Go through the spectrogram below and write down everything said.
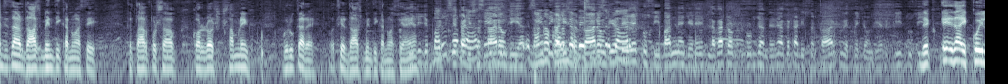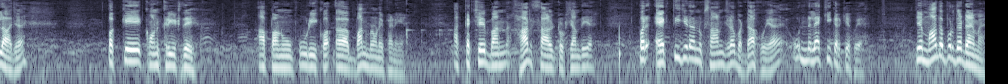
ਅੱਜ ਤਾਂ ਅਰਦਾਸ ਬੇਨਤੀ ਕਰਨ ਵਾਸਤੇ ਕਰਤਾਰਪੁਰ ਸਾਹਿਬ ਕੋਰੀਡੋਰ ਸਾਹਮਣੇ ਗੁਰੂ ਘਰ ਹੈ ਉੱਥੇ ਅਰਦਾਸ ਬੇਨਤੀ ਕਰਨ ਵਾਸਤੇ ਆਏ ਹਾਂ। ਜੀ, ਜੇ ਬਾਦਲ ਸਾਹਿਬ, ਤੁਹਾਡੀ ਅ, ਸਰਕਾਰ ਸਿਹਤ- ਆਉਂਦੀ ਹੈ ਸਿਹਤ ਦੀ ਤੁਹਾਡੀ ਗੱਲ ਕਰਦੇ ਸਰਕਾਰ ਸੀ ਆਉਂਦੀ ਹੈ ਤੇ ਸਰਕਾਰ- ਇਹ ਤੁਸੀਂ ਬੰਨ ਨੇ ਜਿਹੜੇ ਲਗਾਤਾਰ ਟੁੱਟ ਜਾਂਦੇ ਨੇ ਅਗਰ ਤੁਹਾਡੀ ਸਰਕਾਰ ਭਵਿੱਖ ਵਿੱਚ ਆਉਂਦੀ ਹੈ ਤੇ ਕੀ ਤੁਸੀਂ ਦੇਖੋ ਇਹਦਾ ਇੱਕੋ ਹੀ ਇਲਾਜ ਹੈ। ਪੱਕੇ ਕੰਕਰੀਟ ਦੇ ਆਪਾਂ ਨੂੰ ਪੂਰੀ ਬੰਨ ਬਣਾਉਣੇ ਪੈਣੇ ਆ। ਆ ਕੱਚੇ ਬੰਨ ਹਰ ਸਾਲ ਟੁੱਟ ਜਾਂਦੇ ਆ। ਪਰ ਐਕਤੀ ਜਿਹੜਾ ਨੁਕਸਾਨ ਜਿਹੜਾ ਵੱਡਾ ਹੋਇਆ ਉਹ ਨਲੈਕੀ ਕਰਕੇ ਹੋਇਆ। ਜੇ ਮਾਧੋਪੁਰ ਦਾ ਡੈਮ ਹੈ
